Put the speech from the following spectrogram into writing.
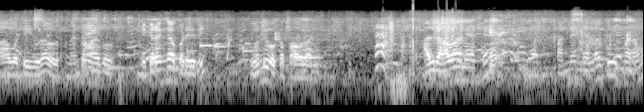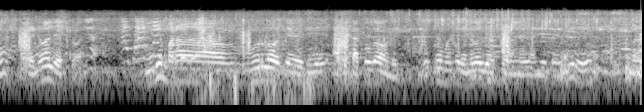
ఆ వడ్డీ కూడా వస్తుంది. అంటే మనకు నికరంగా పడేది ఓన్లీ ఒక పావులానే అది రావాలి అంటే పన్నెండు నెలలకు మనము రెన్యువల్ చేసుకోవాలి. ఇది మన ఊర్లో వచ్చేది అది తక్కువగా ఉంది. ఎక్కువ మంది రెన్యువల్ చేసుకోవడం లేదని చెప్పేసి మన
